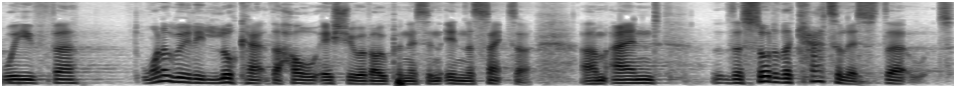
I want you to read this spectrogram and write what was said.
we've uh, want to really look at the whole issue of openness in, in the sector. Um, and the sort of the catalyst that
